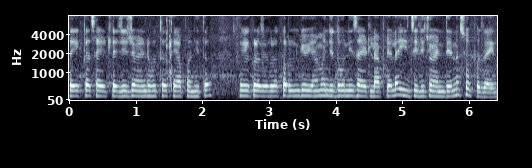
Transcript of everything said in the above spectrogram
तर एका साईडला जे जॉईंट होतं ते आपण इथं वेगळं वेगळं करून घेऊया. म्हणजे दोन्ही साईडला आपल्याला इझिली जॉईंट देणं सोपं जाईल.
